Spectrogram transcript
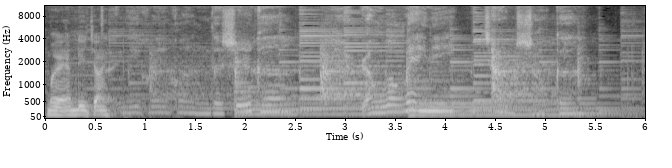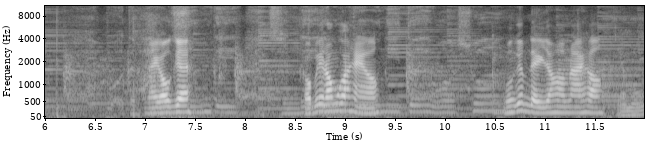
Mời em đi cho anh. 的时刻，让我为你唱首歌。 Này cậu kia Cậu biết đóng gói hàng không? Muốn kiếm tiền cho hôm nay không? Dạ muốn.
